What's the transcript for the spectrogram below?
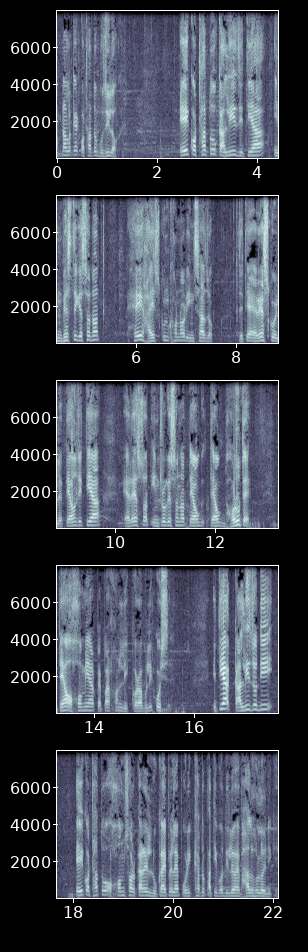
আপোনালোকে কথাটো বুজি লওক। এই কথাটো কালি যেতিয়া ইনভেষ্টিগেশ্যনত সেই হাইস্কুলখনৰ ইনচাৰ্জক যেতিয়া এৰেষ্ট কৰিলে তেওঁ যেতিয়া এৰেষ্টত ইণ্ট্ৰগেশ্যনত তেওঁক তেওঁক ধৰোঁতে তেওঁ অসমীয়াৰ পেপাৰখন লিক কৰা বুলি কৈছে। এতিয়া কালি যদি এই কথাটো অসম চৰকাৰে লুকাই পেলাই পৰীক্ষাটো পাতিব দিলে হয় ভাল হ'ল হয় নেকি?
